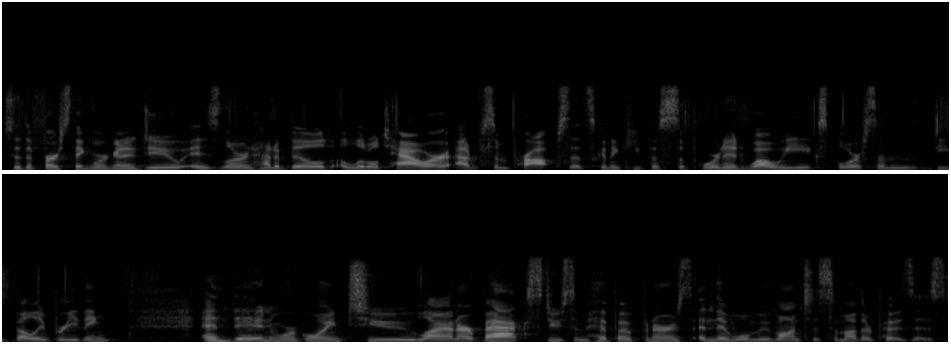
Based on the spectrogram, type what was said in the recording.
So the first thing we're going to do is learn how to build a little tower out of some props. That's going to keep us supported while we explore some deep belly breathing. And then we're going to lie on our backs, do some hip openers, and then we'll move on to some other poses.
